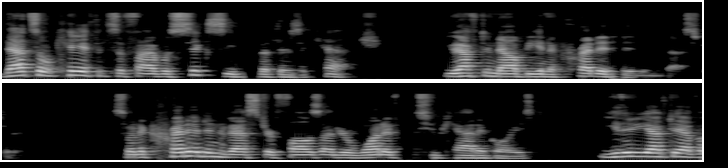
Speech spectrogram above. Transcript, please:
That's okay if it's a 506C, but there's a catch. You have to now be an accredited investor. So an accredited investor falls under one of two categories. Either you have to have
